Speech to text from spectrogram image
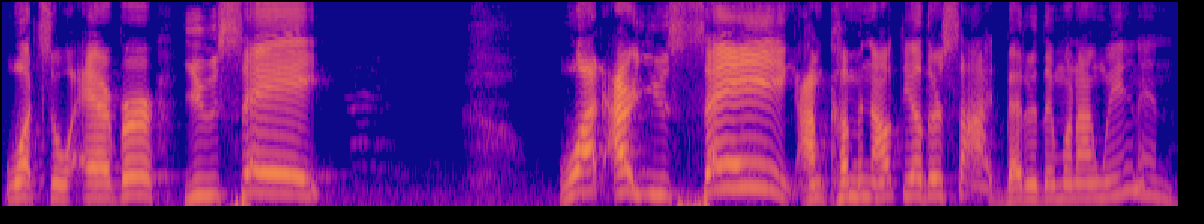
whatsoever you say. What are you saying? I'm coming out the other side better than when I went in.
